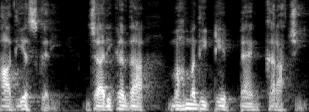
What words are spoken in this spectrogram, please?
ہادی اسکری جاری کردہ محمدی ٹیپ بینک کراچی۔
